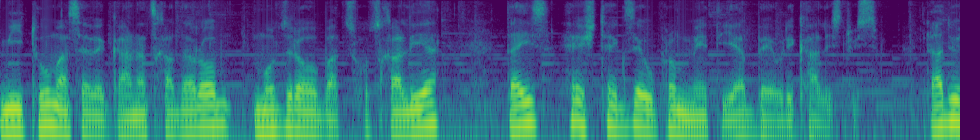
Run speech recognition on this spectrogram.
მითუმ ასევე განაცხადა, რომ მოძრაობა ცოცხალია და ის ჰეშტეგზე უფრო მეტია ბევრი ქალისთვის. რადიო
